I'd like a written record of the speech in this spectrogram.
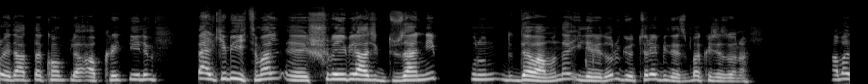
Burayı da hatta komple upgrade diyelim. Belki bir ihtimal e, şurayı birazcık düzenleyip bunun devamında ileri doğru götürebiliriz. Bakacağız ona. Ama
